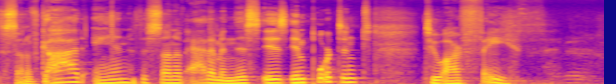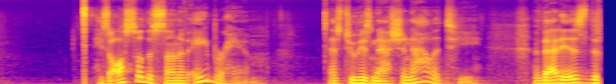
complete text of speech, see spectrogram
the Son of God and the Son of Adam. And this is important to our faith. He's also the Son of Abraham as to his nationality. That is the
